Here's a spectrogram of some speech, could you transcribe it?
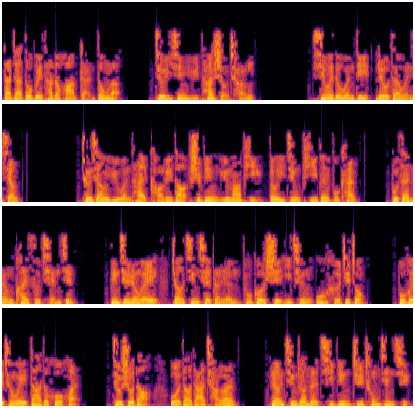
大家都被他的话感动了，就一心与他守城。西魏的文帝留在文乡，丞相宇文泰考虑到士兵与马匹都已经疲惫不堪，不再能快速前进，并且认为赵清阙等人不过是一群乌合之众，不会成为大的祸患，就说道：“我到达长安，让轻装的骑兵直冲进去。”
